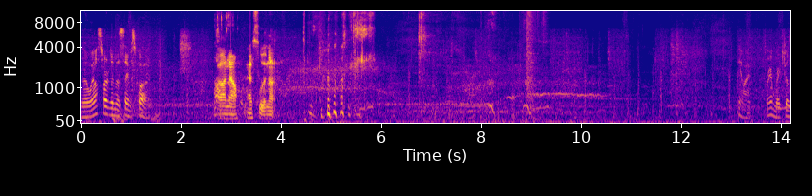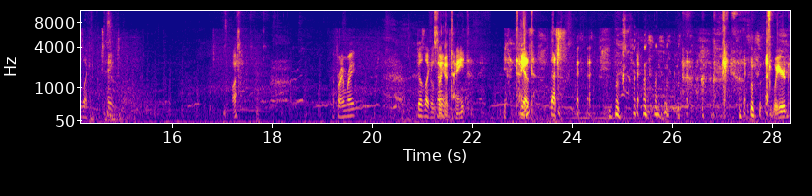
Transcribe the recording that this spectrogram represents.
No, we all started in the same spot. Oh no, absolutely not. Yeah, my frame rate feels like a tank. What? The frame rate feels like Feels a like a tank. Taint. yes, that's It's weird.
